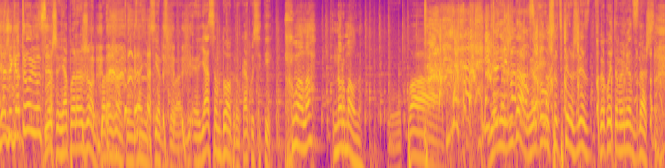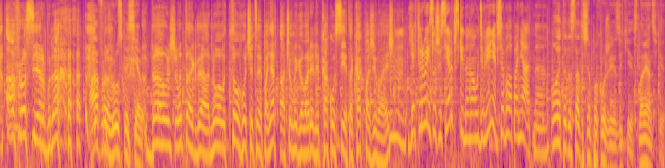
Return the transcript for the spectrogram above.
Я же готовился. Слушай, я поражен, поражен твоим знанием сербского. Я сам добро, как уси ты. Хвала. Нормально. Опа! Я не ожидал, я думал, что ты уже в какой-то момент сдашься. Афросерб, да? Афро-русско-серб. Да уж, вот так, да. Но кто хочет э, понять, о чем мы говорили, како си, это как поживаешь? Я впервые слышу сербский, но на удивление все было понятно. Ну, это достаточно похожие языки, славянские.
